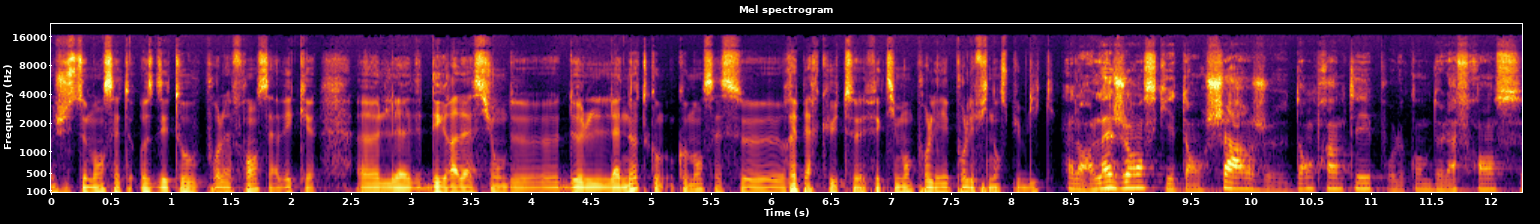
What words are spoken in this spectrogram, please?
justement, cette hausse des taux pour la France, avec la dégradation de, de la note? Comment ça se répercute, effectivement, pour les, pour les finances publiques? Alors, l'agence qui est en charge d'emprunter pour le compte de la France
